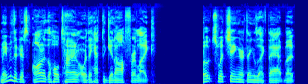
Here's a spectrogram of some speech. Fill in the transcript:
maybe they're just on it the whole time or they have to get off for like boat switching or things like that. But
